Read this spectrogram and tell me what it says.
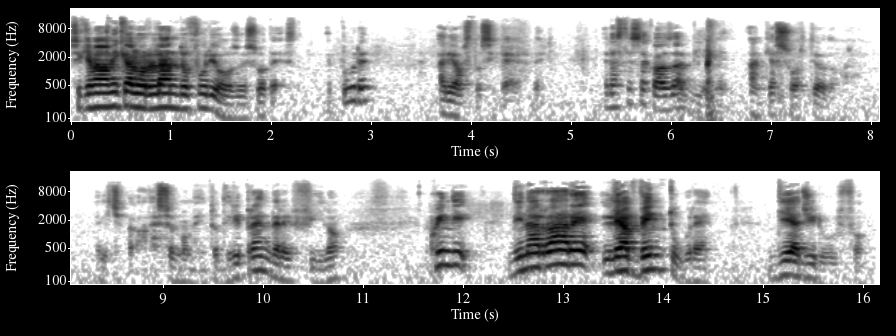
Si chiamava mica l'Orlando Furioso il suo testo, eppure Ariosto si perde. E la stessa cosa avviene anche a Suor Teodora. E dice però adesso è il momento di riprendere il filo, quindi di narrare le avventure di Agilulfo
